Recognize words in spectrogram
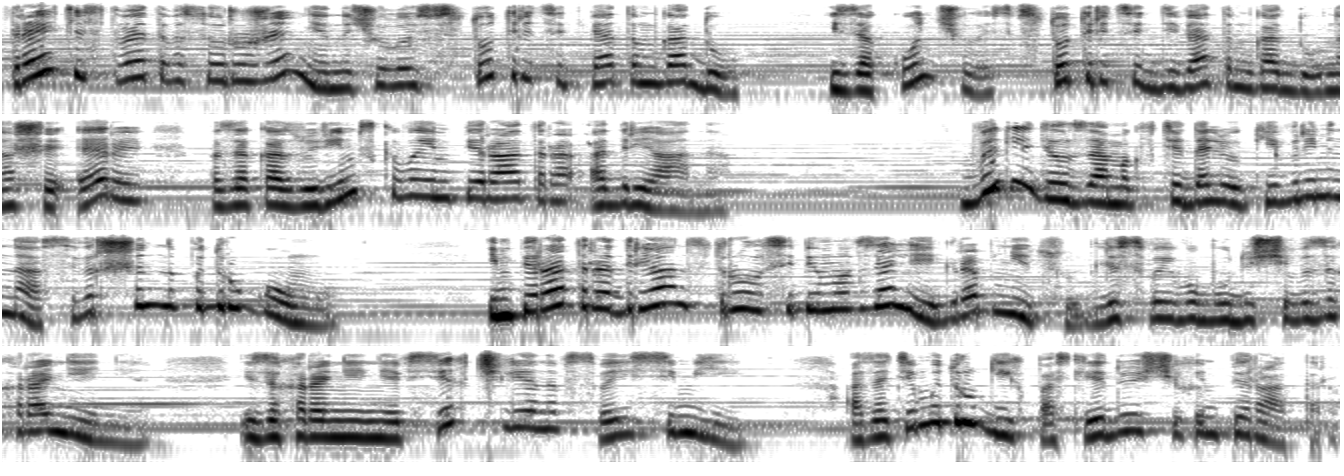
Строительство этого сооружения началось в 135 году и закончилось в 139 году нашей эры по заказу римского императора Адриана. Выглядел замок в те далекие времена совершенно по-другому. Император Адриан строил себе мавзолей, гробницу для своего будущего захоронения и захоронения всех членов своей семьи, а затем и других последующих императоров.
